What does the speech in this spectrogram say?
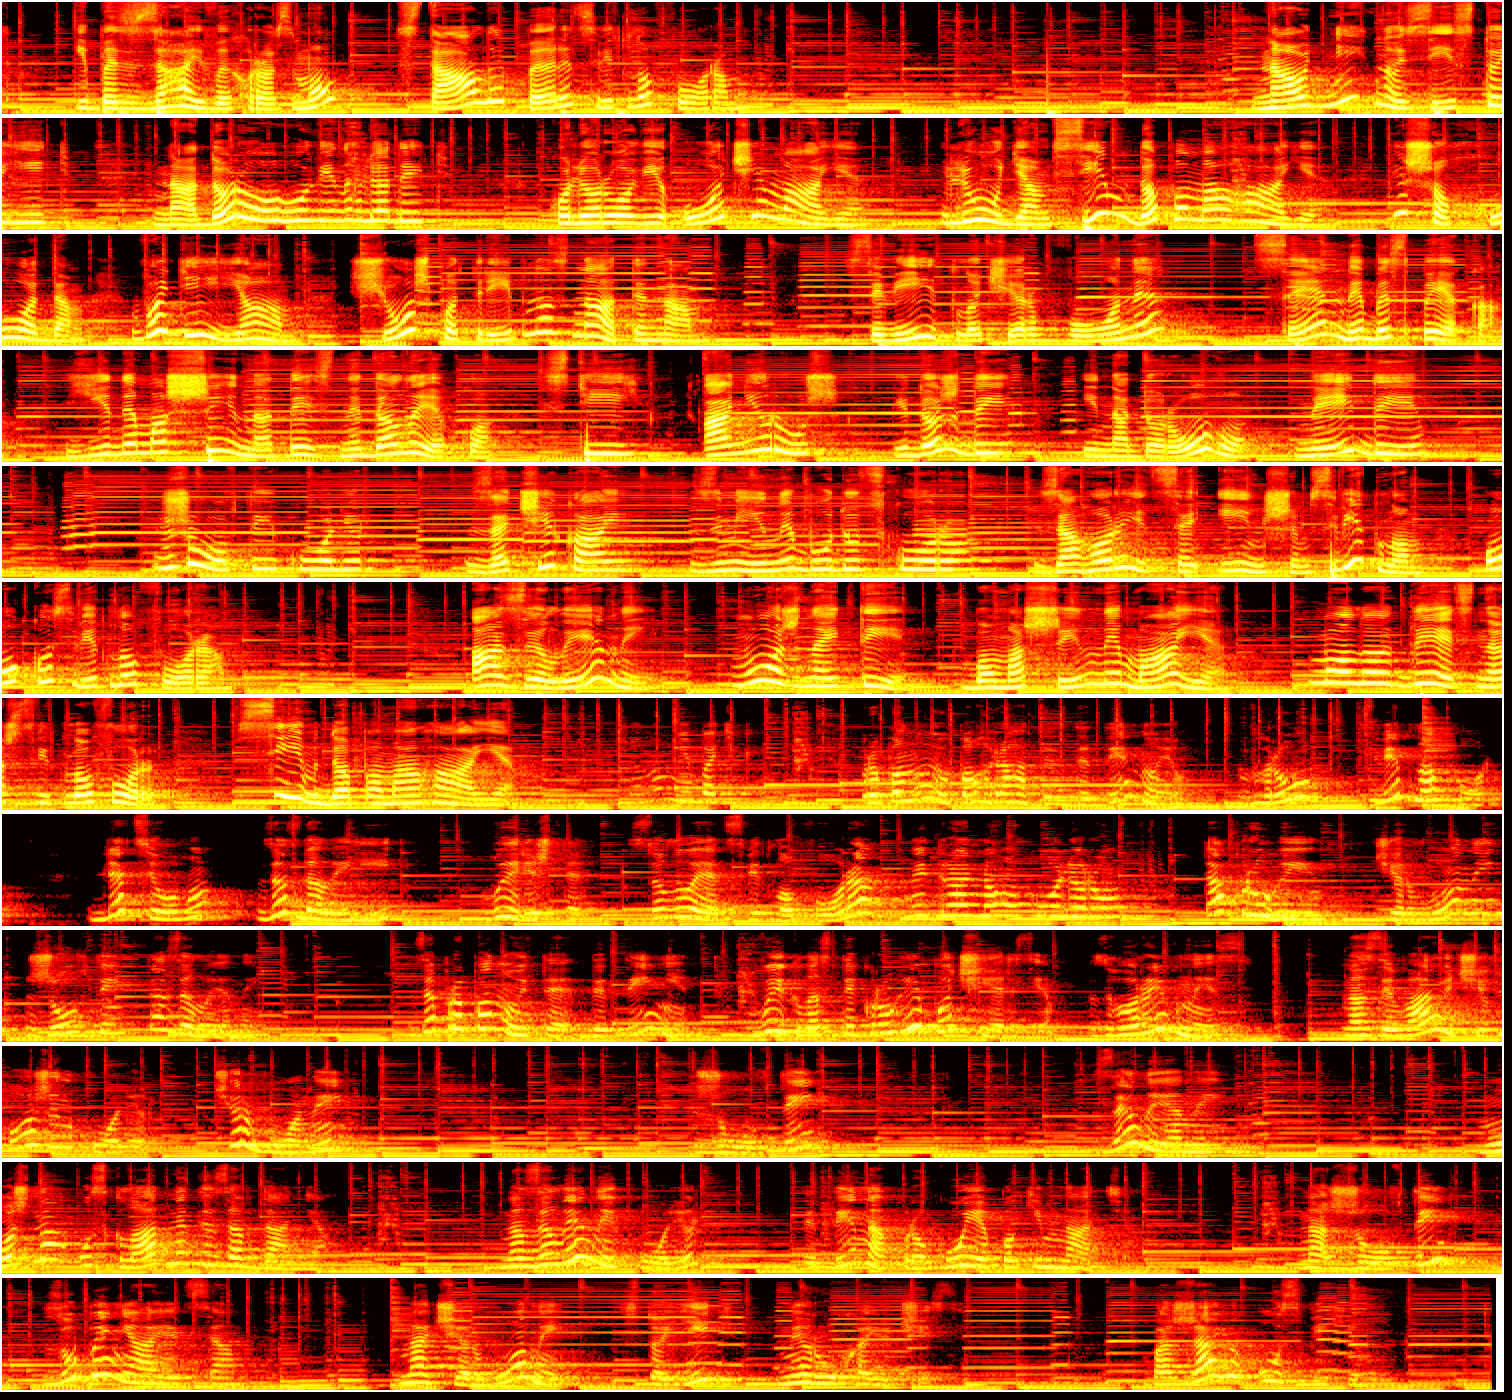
і без зайвих розмов стали перед світлофором. На одній нозі стоїть, на дорогу він глядить, кольорові очі має, людям всім допомагає, пішоходам, водіям. Що ж потрібно знати нам? Світло червоне це небезпека. Їде машина десь недалеко. Стій, ані руш, підожди, і на дорогу не йди. Жовтий колір. Зачекай, зміни будуть скоро. Загориться іншим світлом око світлофора. А зелений можна йти, бо машин немає. Молодець наш світлофор всім допомагає. Шановні батьки, пропоную пограти з дитиною в гру світлофор. Для цього заздалегідь виріжте силует світлофора нейтрального кольору та круги червоний, жовтий та зелений. Запропонуйте дитині викласти круги по черзі згори вниз, називаючи кожен колір червоний, жовтий, зелений. Можна ускладнити завдання. На зелений колір дитина крокує по кімнаті. На жовтий зупиняється. На червоний стоїть, не рухаючись. Бажаю успіхів!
